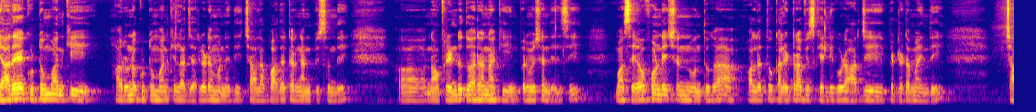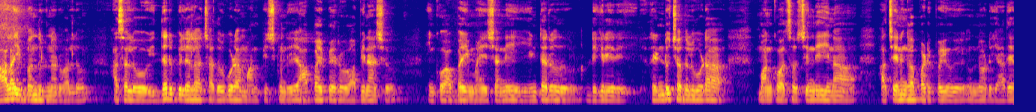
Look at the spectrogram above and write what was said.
యాదయ్య కుటుంబానికి అరుణ కుటుంబానికి ఇలా జరగడం అనేది చాలా బాధాకరంగా అనిపిస్తుంది. నా ఫ్రెండ్ ద్వారా నాకు ఈ ఇన్ఫర్మేషన్ తెలిసి మా సేవా ఫౌండేషన్ వంతుగా వాళ్ళతో కలెక్టర్ ఆఫీస్కి వెళ్ళి కూడా ఆర్జీ పెట్టడం అయింది చాలా ఇబ్బందులు ఉన్నారు వాళ్ళు. అసలు ఇద్దరు పిల్లల చదువు కూడా మానిపించుకుంది. ఆ అబ్బాయి పేరు అవినాష్ ఇంకో అబ్బాయి మహేష్ అని ఇంటరు డిగ్రీ రెండు చదువులు కూడా మానుకోవాల్సి వచ్చింది. ఈయన అచైనంగా పడిపోయి ఉన్నాడు. యాదే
